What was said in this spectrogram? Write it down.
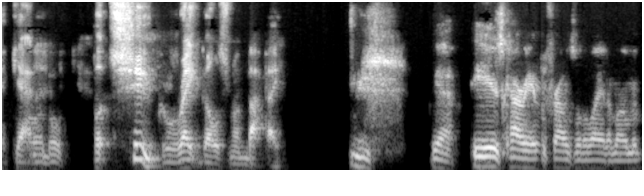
again, but two great goals from Mbappe. Yeah, he is carrying France all the way at the moment.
